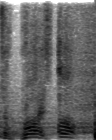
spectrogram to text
to rise up.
